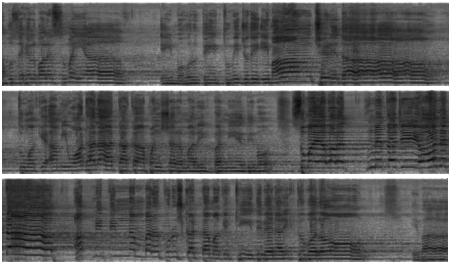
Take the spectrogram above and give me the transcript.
আবু জেহেল বলে, সুমাইয়া, এই মুহূর্তে তুমি যদি ইমান ছেড়ে দাও, তোমাকে আমি ওয়াঢালা টাকা পয়সার মালিক বানিয়ে দেব। সুমাইয়া বলে, নেতাজি, ও নেতা, আপনি তিন নাম্বার পুরস্কারটা আমাকে কি দিবেন আর একটু বলুন? এবার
